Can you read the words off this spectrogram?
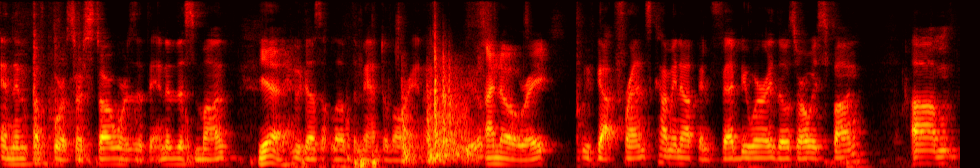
and then, of course, our Star Wars at the end of this month. yeah, Who doesn't love The Mandalorian? I do. I know, right? We've got Friends coming up in February. Those are always fun. Um,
